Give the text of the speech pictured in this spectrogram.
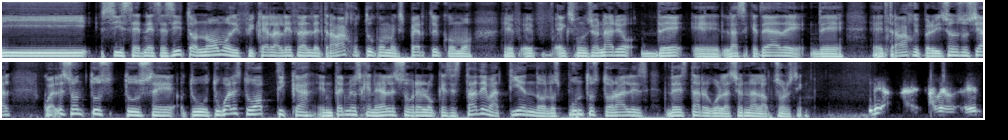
y si se necesita o no modificar la ley federal del trabajo, tú como experto y como eh, eh, exfuncionario de eh, la Secretaría de, Trabajo y Previsión Social, ¿cuáles son tus, tus, tu, cuál es tu óptica en términos generales sobre lo que se está debatiendo, los puntos torales de esta regulación al outsourcing? Mira, a ver,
